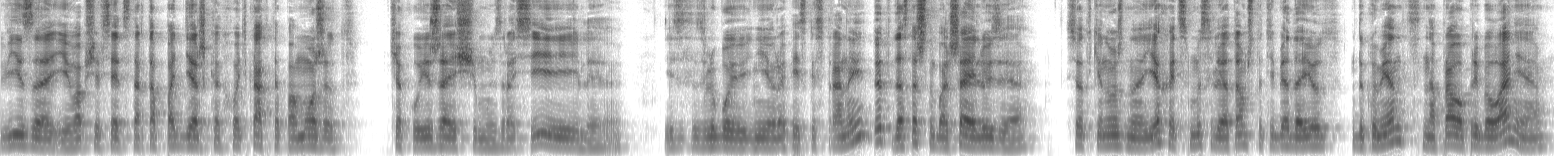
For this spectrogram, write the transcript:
виза и вообще вся эта стартап-поддержка хоть как-то поможет человеку, уезжающему из России или из, из любой неевропейской страны, то это достаточно большая иллюзия. Все-таки нужно ехать с мыслью о том, что тебе дают документ на право пребывания,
